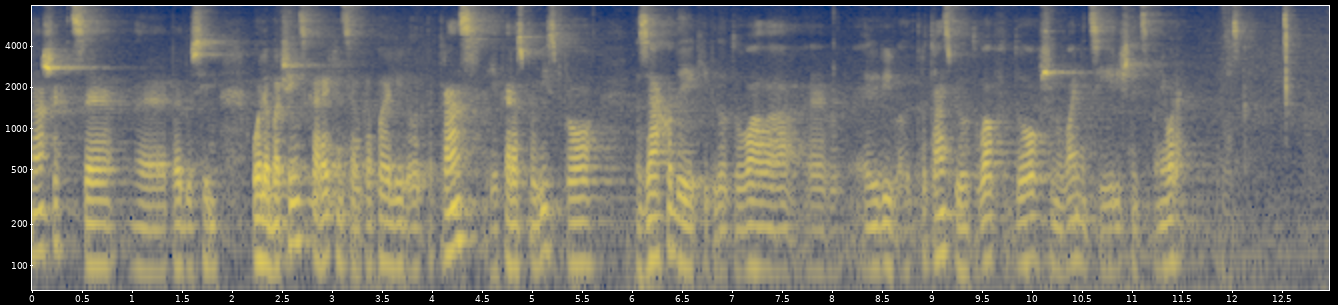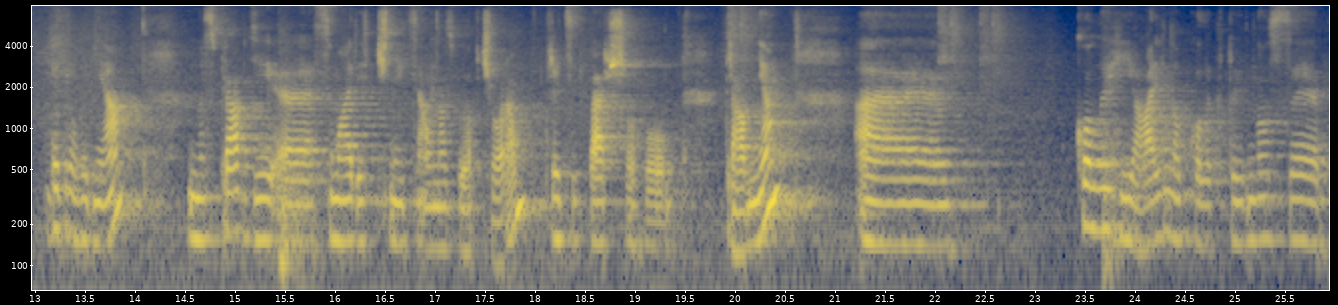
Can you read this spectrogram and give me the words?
наших. Це е, передусім Оля Бачинська, речниця ЛКП Львів Електротранс, яка розповість про заходи, які підготувала е, Львів Електротранс, підготував до вшанування цієї річниці. Пані Оля, будь ласка. Доброго дня. Насправді е, сама річниця у нас була вчора, 31 травня. Е, Колегіально, колективно з е,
